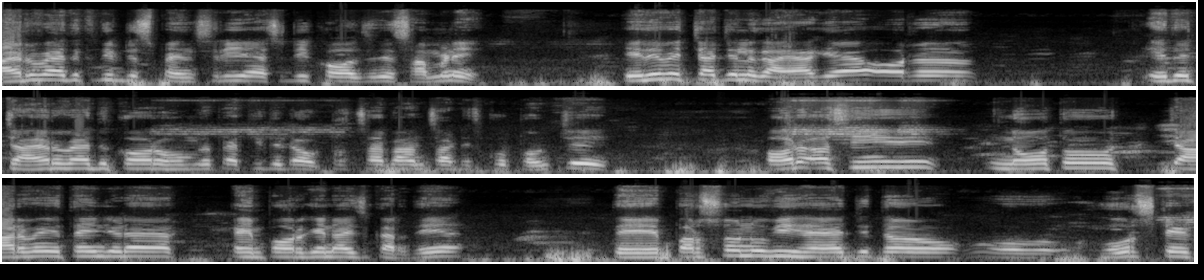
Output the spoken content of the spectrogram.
ਆਯੁਰਵੈਦਿਕ ਦੀ ਡਿਸਪੈਂਸਰੀ ਐਸਡੀ ਕਾਲਜ ਦੇ ਸਾਹਮਣੇ। ਇਹਦੇ ਵਿੱਚ ਅੱਜ ਲਗਾਇਆ ਗਿਆ ਔਰ ਇਹਦੇ ਚ ਆਯੁਰਵੈਦਿਕ ਔਰ ਹੋਮਿਓਪੈਥੀ ਦੇ ਡਾਕਟਰ ਸਾਹਿਬਾਨ ਸਾਡੇ ਕੋਲ ਪਹੁੰਚੇ। ਔਰ ਅਸੀਂ 9 ਤੋਂ 4 ਵਜੇ ਤਾਈਂ ਜਿਹੜਾ ਕੈਂਪ ਆਰਗੇਨਾਈਜ਼ ਕਰਦੇ ਆ। ਤੇ ਪਰਸੋਂ ਨੂੰ ਵੀ ਹੈ ਜਿੱਦਾਂ ਉਹ ਹੋਰ ਸਟੇਟ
